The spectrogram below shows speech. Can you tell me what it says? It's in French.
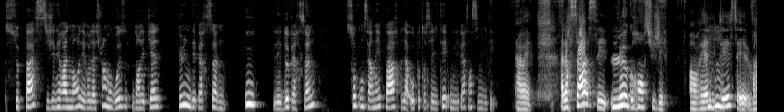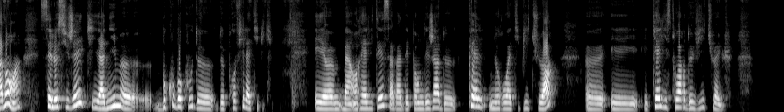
se passent généralement les relations amoureuses dans lesquelles une des personnes ou les deux personnes sont concernées par la haute potentialité ou l'hypersensibilité? Ah ouais. Alors ça, c'est le grand sujet. En réalité, mmh c'est vraiment, hein, c'est le sujet qui anime euh, beaucoup, beaucoup de profils atypiques. Et ben, en réalité, ça va dépendre déjà de quelle neuroatypie tu as et, et, quelle histoire de vie tu as eue.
